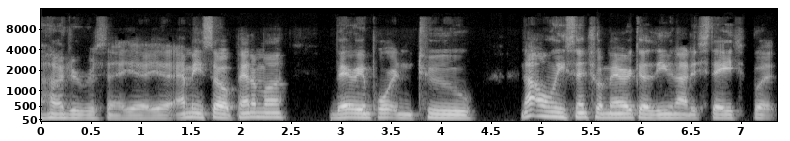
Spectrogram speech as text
hundred percent. Yeah, yeah. I mean, so Panama, very important to not only Central America, the United States, but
